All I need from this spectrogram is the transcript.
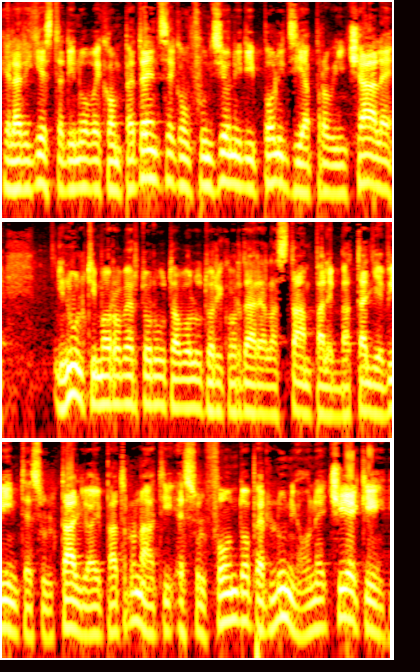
e la richiesta di nuove competenze con funzioni di polizia provinciale. In ultimo Roberto Ruto ha voluto ricordare alla stampa le battaglie vinte sul taglio ai patronati e sul fondo per l'Unione Ciechi.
